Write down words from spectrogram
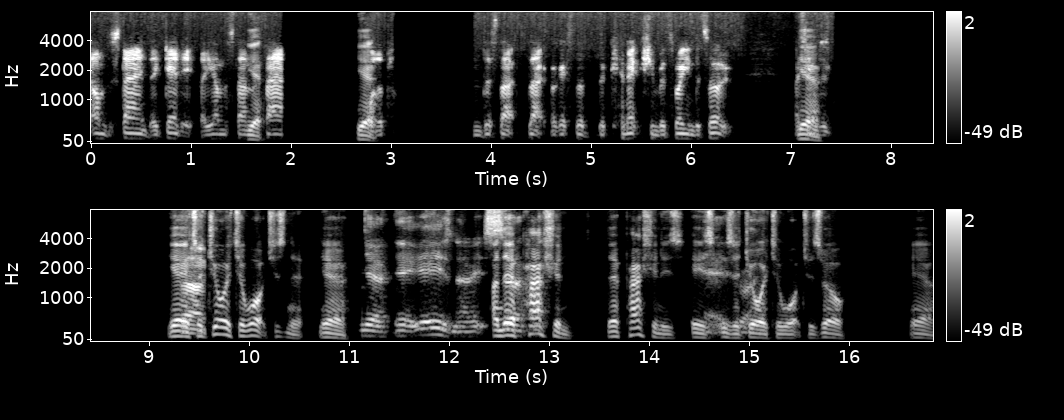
understand. They get it. They understand Yeah. the fan. yeah what the, and just that that I guess the, the connection between the two. They Yeah. seem yeah it's a joy to watch, isn't it? Yeah. Yeah, it, it is now. It's and their uh, passion their passion is is, Yeah, is a great. joy to watch as well yeah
